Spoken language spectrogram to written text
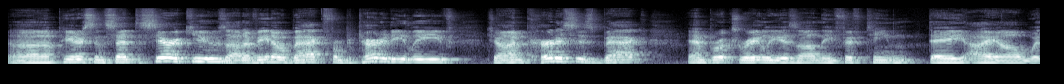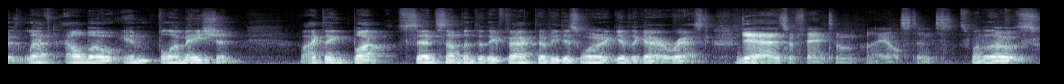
uh, Peterson sent to Syracuse. Ottavino back from paternity leave. John Curtiss is back. And Brooks Raley is on the 15 day IL with left elbow inflammation. I think Buck said something to the effect of he just wanted to give the guy a rest. Yeah, it's a phantom stint. It's one of those,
